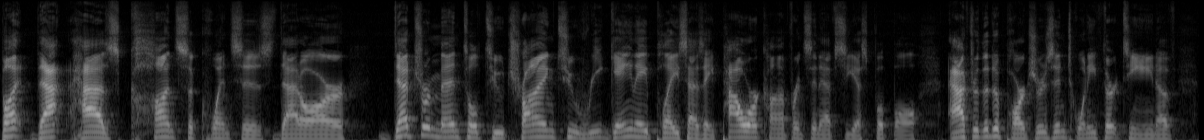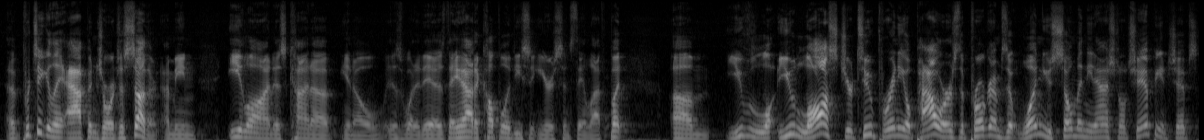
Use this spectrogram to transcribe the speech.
but that has consequences that are detrimental to trying to regain a place as a power conference in FCS football after the departures in 2013 of uh, particularly App and Georgia Southern. I mean, Elon is kind of you know is what it is. They had a couple of decent years since they left, but um, you've lo- you lost your two perennial powers, the programs that won you so many national championships,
